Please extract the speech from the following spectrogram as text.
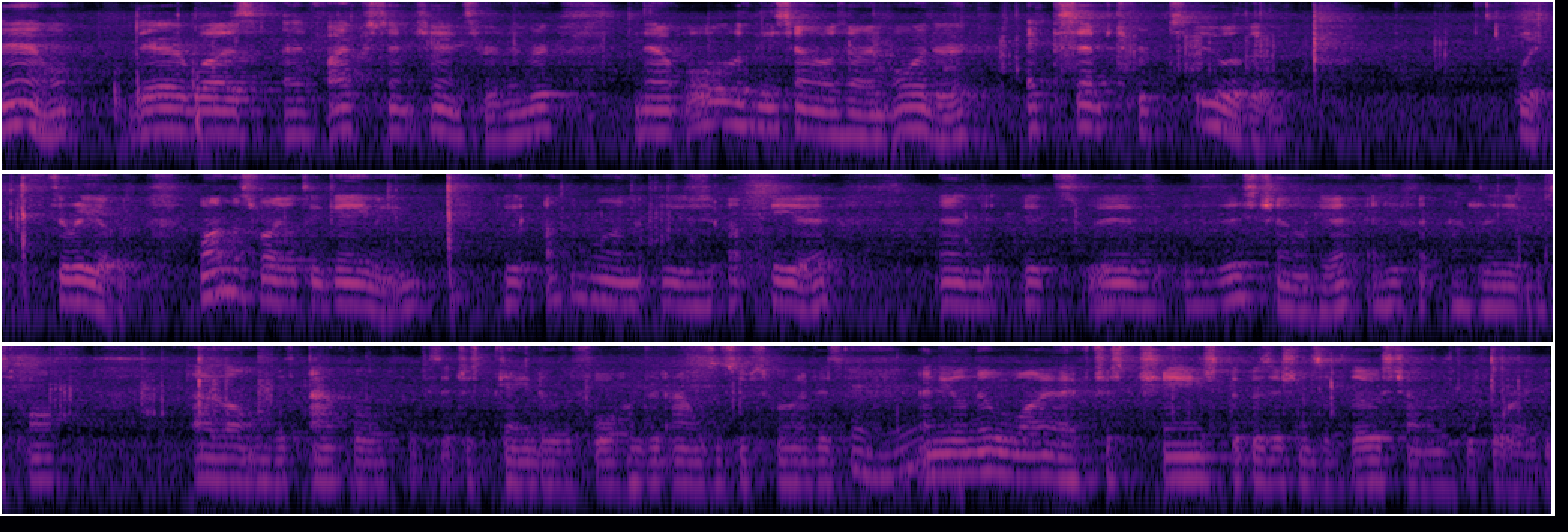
Now, there was a 5% chance, remember? Now all of these channels are in order, except for two of them. Wait, three of them. One was Royalty Gaming, the other one is up here, and it's with this channel here, Elephant Adley was off along with Apple, because it just gained over 400,000 subscribers, and I've just changed the positions of those channels before I.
